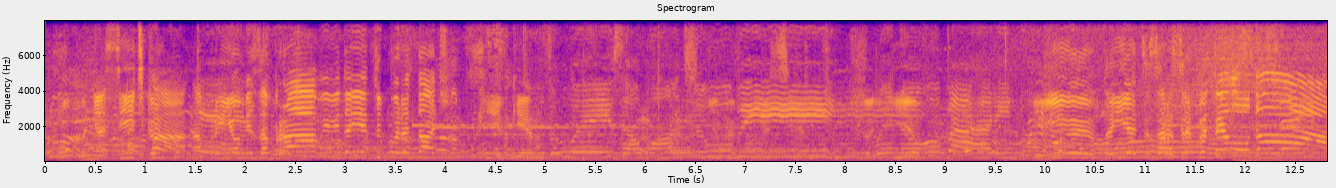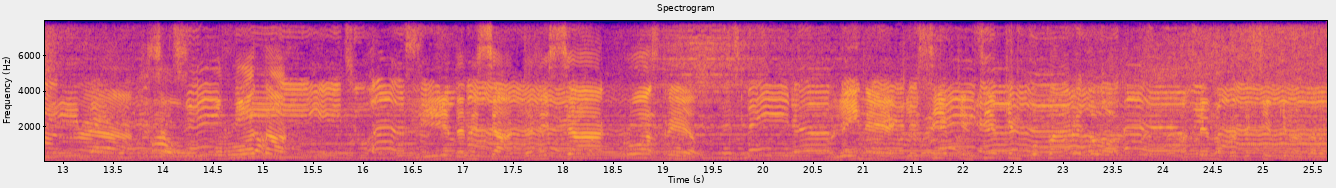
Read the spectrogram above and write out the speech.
Перехоплення Січка на прийомі забрав і віддає цю передачу. Сівкін. І вдається зараз репетило удар! Після ворота. І Денисяк, Денисяк, простріл. Олійник, і Сівкін, попереду. Активно проти Сівкіна зараз.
